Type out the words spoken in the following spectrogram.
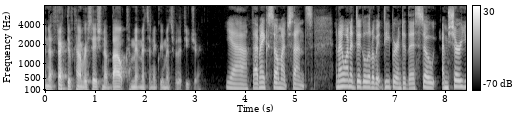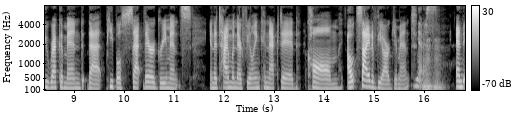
an effective conversation about commitments and agreements for the future. Yeah, that makes so much sense. And I want to dig a little bit deeper into this. So I'm sure you recommend that people set their agreements in a time when they're feeling connected, calm, outside of the argument. Yes. Mhm. And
